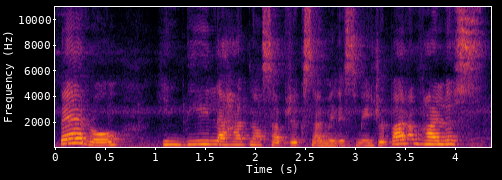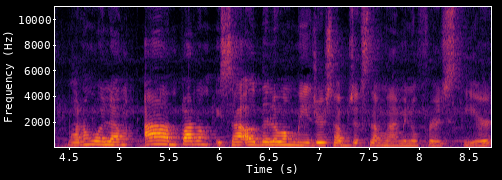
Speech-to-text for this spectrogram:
Pero, hindi lahat ng subjects namin is major. Parang halos, parang walang, ah, parang isa o dalawang major subjects lang namin nung first year.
